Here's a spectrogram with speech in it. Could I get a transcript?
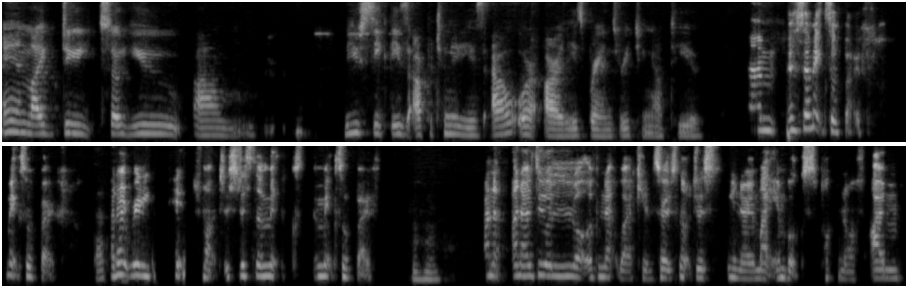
And like, do so you um you seek these opportunities out, or are these brands reaching out to you? Um, it's a mix of both. Mix of both. That's I don't really pitch much. It's just a mix, a mix of both. hmm And I- and I do a lot of networking, so it's not just you know my inbox popping off. I'm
